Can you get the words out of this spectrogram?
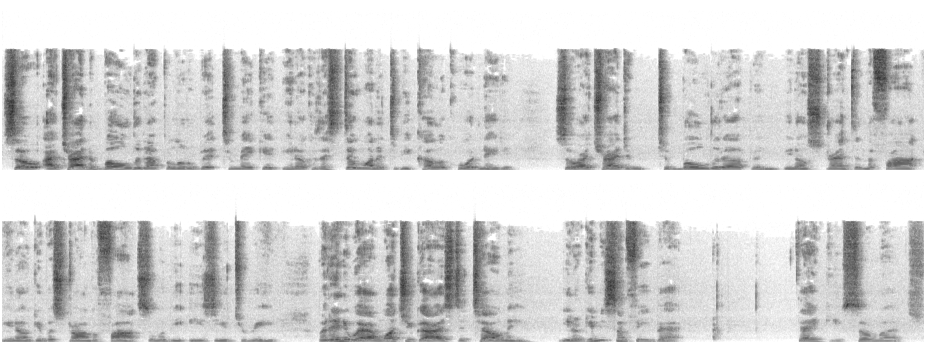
So I tried to bold it up a little bit to make it, you know, because I still want it to be color coordinated. So I tried to, to bold it up and, you know, strengthen the font, you know, give a stronger font so it would be easier to read. But anyway, I want you guys to tell me, you know, give me some feedback. Thank you so much.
